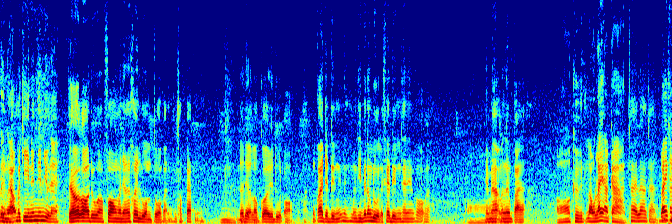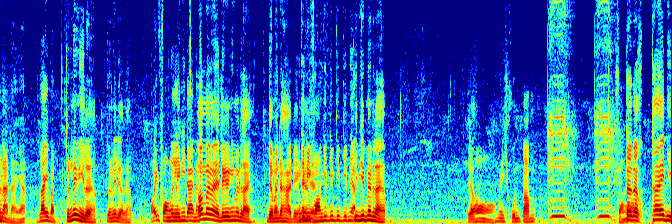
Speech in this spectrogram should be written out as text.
ตึงแล้วเมื่อกี้นิ่มๆอยู่เลยเดี๋ยวรอดูอะฟองมันจะค่อยๆรวมตัวกันสักแป๊บหนึ่งแล้วเดี๋ยวเราก็จะดูดออก ผมก็อาจจะดึงนิดนึงบางทีไม่ต้องดูดเลยแค่ดึงแค่นี้ก็ออกแล้วอ๋อเห็นไหมฮะมันเริ่มไปแล้วอ๋อคือเราไล่อากาศ ใช่ไล่อากาศไล่ขนาดไหนอะไล่แบบจนไม่มีเลยครับ จนไม่เหลือเลยครับอ๋อไอฟองเล็กๆนี่ได้ไหมเออไม่ไม่เล็กๆนี่ไม่เป็นไรเดี๋ยวมันจะหายไปเองมันจะมีแๆฟองยิบยิบยิบยิบเนี่ยยิบยิบไม่เป็นไรครับ เดี๋ยว อ๋อไม่คุ้นปั๊ม สองแต่แต่ออกถ้าให้ดี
